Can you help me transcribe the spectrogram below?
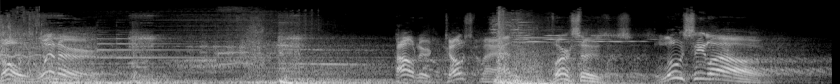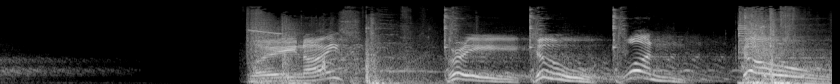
The winner! Powdered Toast Man versus Lucy Loud. Play nice. Three, two, one, go!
